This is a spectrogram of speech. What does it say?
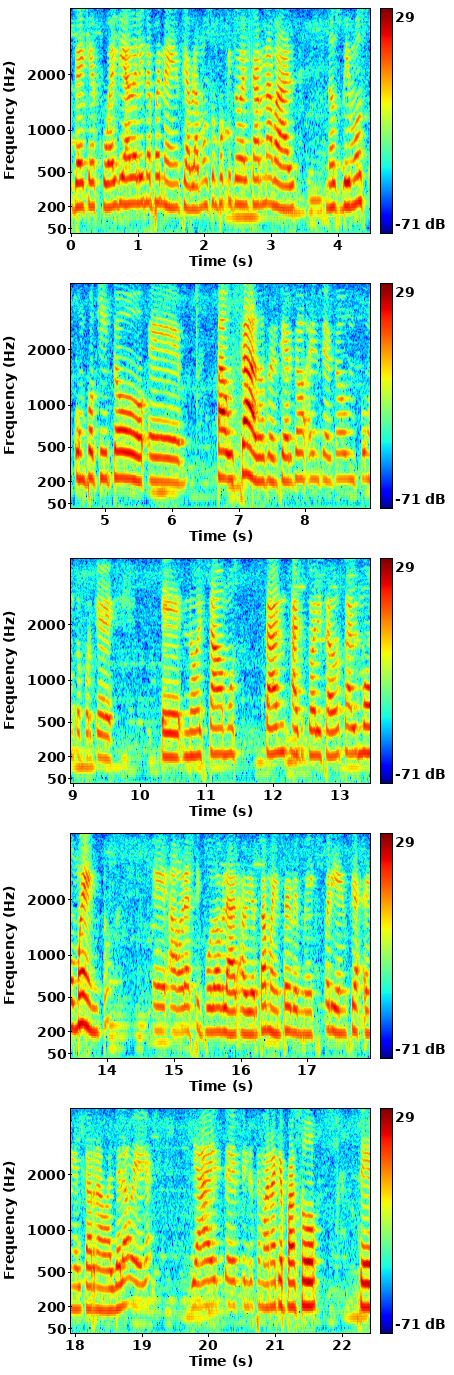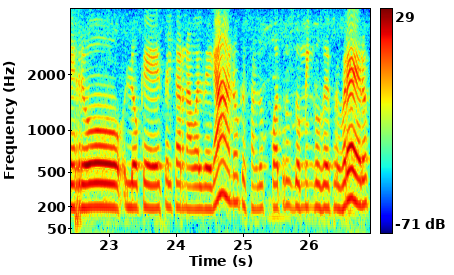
de que fue el Día de la Independencia, hablamos un poquito del carnaval, nos vimos un poquito eh, pausados en cierto, en cierto punto porque eh, no estábamos tan actualizados al momento. Eh, ahora sí puedo hablar abiertamente de mi experiencia en el Carnaval de La Vega. Ya este fin de semana que pasó cerró lo que es el Carnaval vegano, que son los cuatro domingos de febrero,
